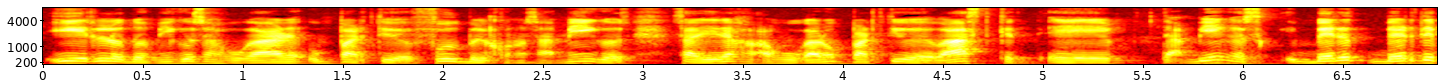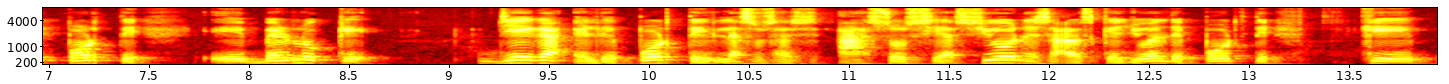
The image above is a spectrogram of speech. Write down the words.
ir los domingos a jugar un partido de fútbol con los amigos, salir a jugar un partido de básquet, eh, también es ver, ver deporte, eh, ver lo que llega el deporte, las asociaciones a las que ayuda el deporte, que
